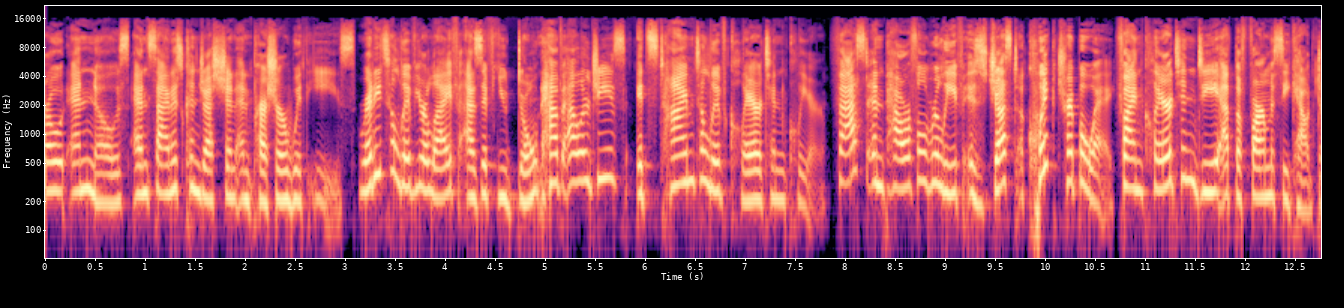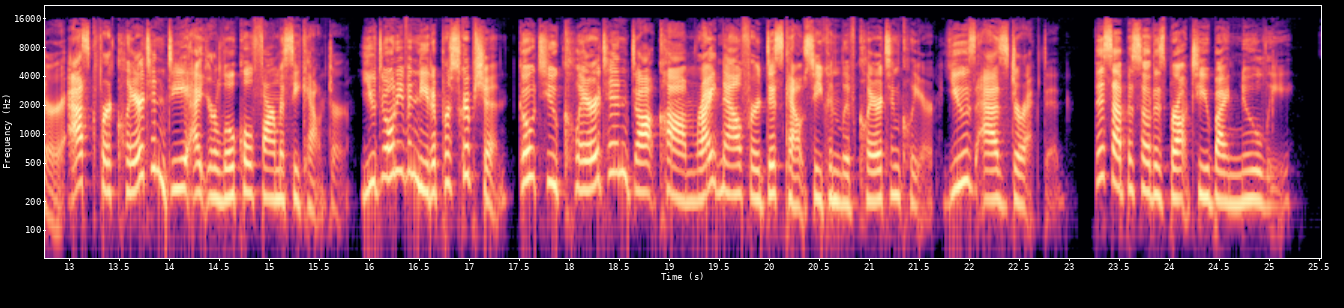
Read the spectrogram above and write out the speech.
and nose, and sinus congestion and pressure with ease. Ready to live your life as if you don't have allergies? It's time to live Claritin Clear. Fast and powerful relief is just a quick trip away. Find Claritin D at the pharmacy counter. Ask for Claritin D at your local pharmacy counter. You don't even need a prescription. Go to Claritin.com right now for a discount so you can live Claritin Clear. Use as directed. This episode is brought to you by Nuuly.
